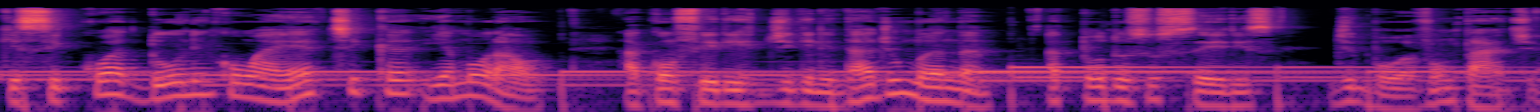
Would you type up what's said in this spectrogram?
que se coadunem com a ética e a moral, a conferir dignidade humana a todos os seres de boa vontade.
